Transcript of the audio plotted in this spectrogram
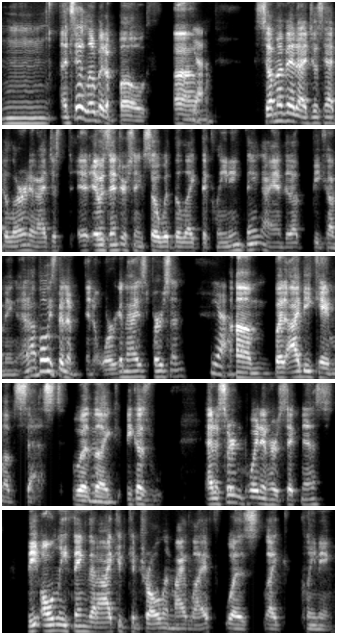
Mm, I'd say a little bit of both. Um, Yeah. Some of it I just had to learn, and I just it, it was interesting. So with the like the cleaning thing, I ended up becoming, and I've always been a, an organized person, Yeah. um, but I became obsessed with Mm. like because at a certain point in her sickness, the only thing that I could control in my life was like cleaning.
